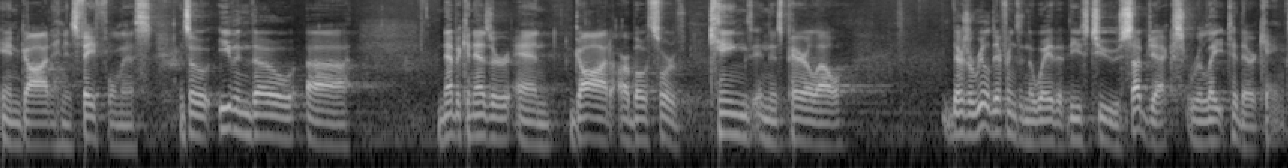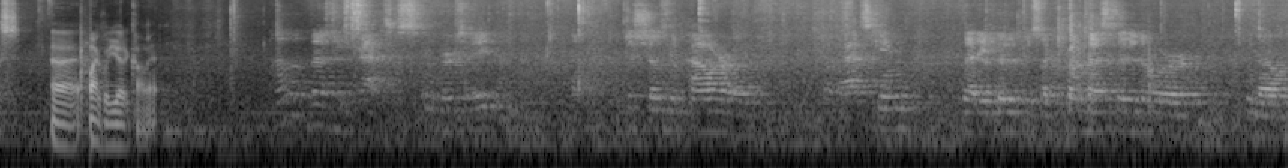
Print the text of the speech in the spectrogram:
in God and his faithfulness. And so, even though uh, Nebuchadnezzar and God are both sort of kings in this parallel, there's a real difference in the way that these two subjects relate to their kings. Uh, Michael, you had a comment. I love that just asks in verse 8. Just shows the power of asking that he could have just like protested or, you know,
